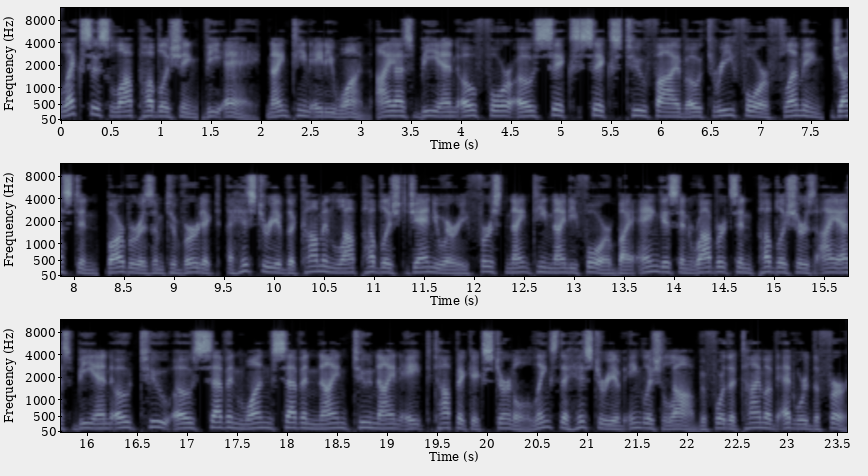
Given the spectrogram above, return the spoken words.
Lexis Law Publishing VA 1981 ISBN 0406625034 Fleming, Justin Barbarism to Verdict A History of the Common Law published January 1, 1994 by Angus and Robertson Publishers ISBN 0207179298 Topic External links The History of English Law before the time of Edward I,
